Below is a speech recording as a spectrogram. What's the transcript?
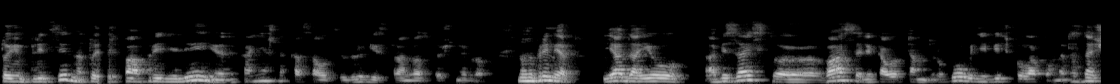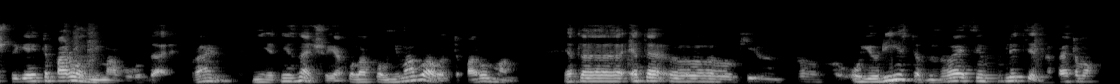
то имплицитно, то есть по определению, это, конечно, касалось и других стран Восточной Европы. Ну, например, я даю обязательство вас или кого-то там другого не бить кулаком. Это значит, что я и топором не могу ударить, правильно? Нет, не значит, что я кулаком не могу, а вот топором могу. Это, это э, у юристов называется имплицитно. Поэтому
